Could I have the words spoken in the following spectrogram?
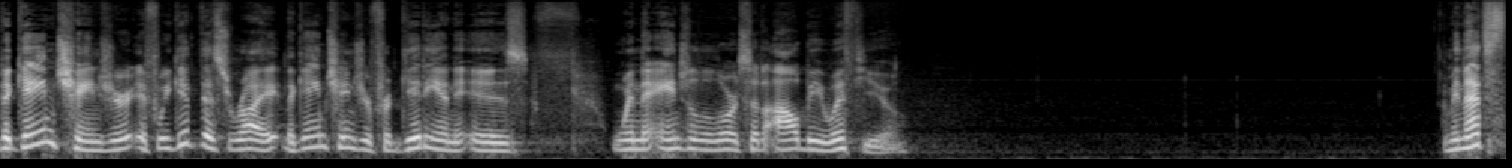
The game changer, if we get this right, the game changer for Gideon is when the angel of the Lord said, I'll be with you. Mean, that's,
